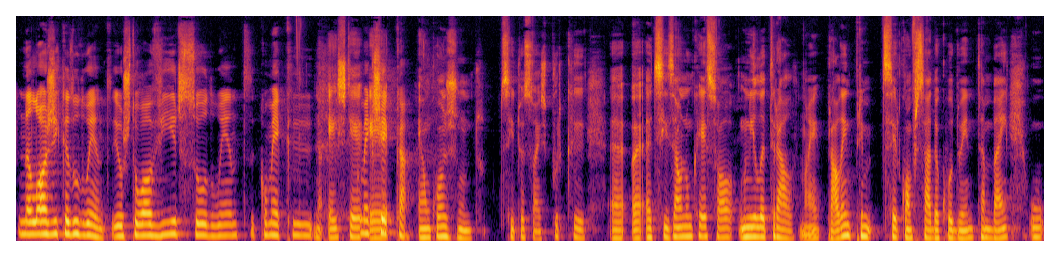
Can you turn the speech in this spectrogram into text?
na, lógica do doente. Eu estou a ouvir, sou doente, como é que, Não, é, como é que é, chega cá? É um conjunto situações, porque uh, a decisão nunca é só unilateral, não é? Para além de, ser conversada com o doente, também o,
